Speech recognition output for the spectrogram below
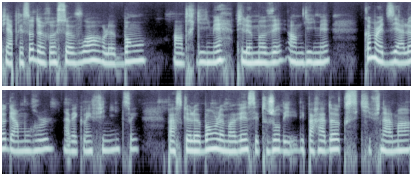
Puis après ça, de recevoir le bon, entre guillemets, puis le mauvais, entre guillemets, comme un dialogue amoureux avec l'infini, tu sais. Parce que le bon, le mauvais, c'est toujours des paradoxes qui finalement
